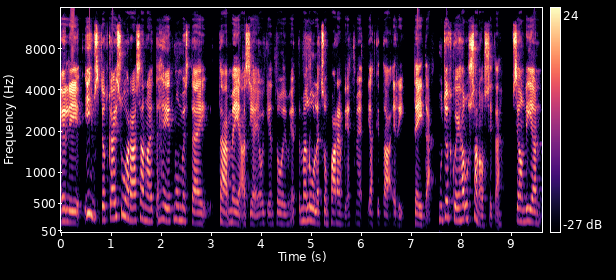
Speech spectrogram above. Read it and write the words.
Eli ihmiset, jotka ei suoraan sano, että hei, että mun mielestä ei, tämä meidän asia ei oikein toimi, että mä luulen, että se on parempi, että me jatketaan eri teitä. Mutta jotkut ei halua sanoa sitä. Se on liian,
